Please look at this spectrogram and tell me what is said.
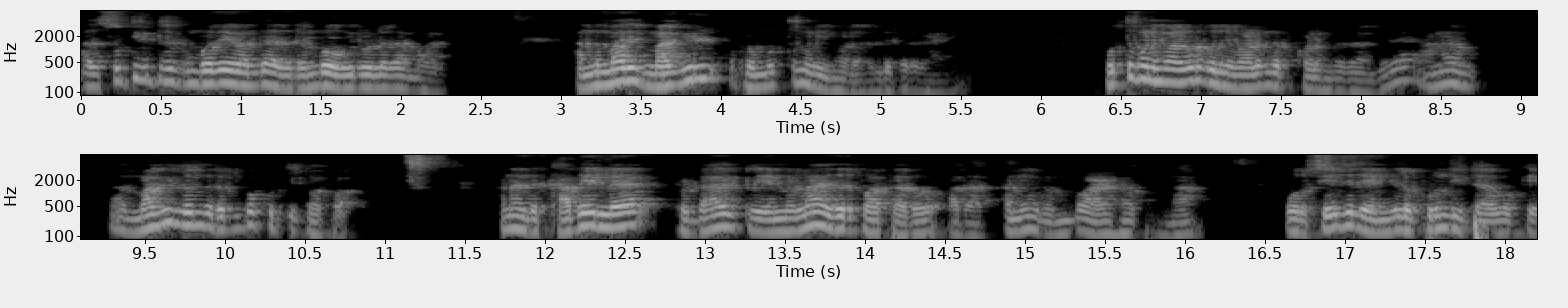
அது சுற்றிக்கிட்டு இருக்கும்போதே வந்து அது ரொம்ப உயிருள்ளதாக மாறும் அந்த மாதிரி மகிழ் அப்புறம் முத்துமணிமோட ரெண்டு பேரும் முத்துமணி மாடல் கூட கொஞ்சம் வளர்ந்த குழந்தை தான் அது. ஆனால் மகிழ் வந்து ரொம்ப குத்தி பார்ப்பா ஆனால் இந்த கதையில் ஒரு டேரக்டர் என்னெல்லாம் எதிர்பார்த்தாரோ அது அத்தனையும் ரொம்ப அழகாக பண்ணா. ஒரு ஸ்டேஜில் எங்களை புரிஞ்சுக்கிட்டா ஓகே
